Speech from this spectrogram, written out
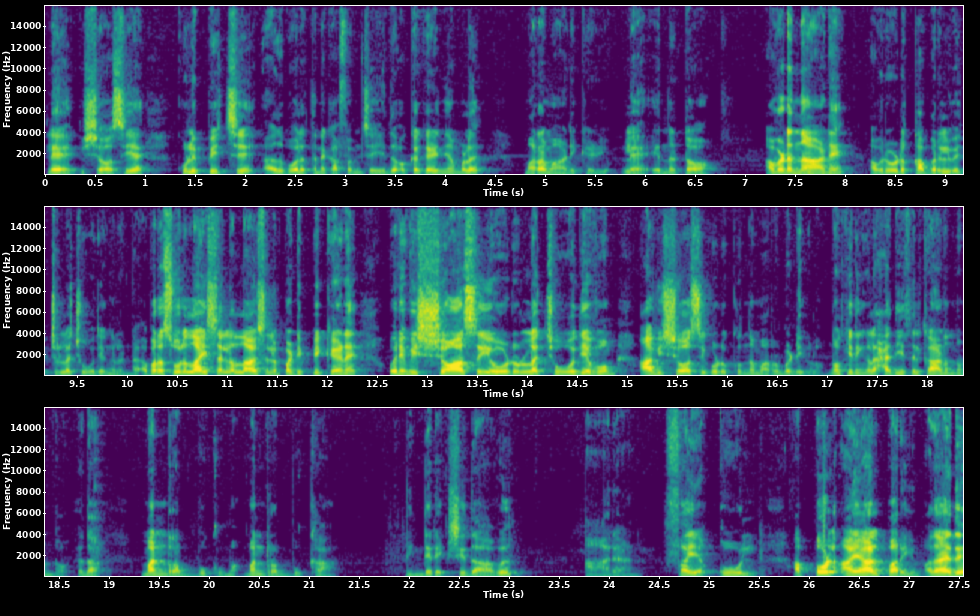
അല്ലേ വിശ്വാസിയെ കുളിപ്പിച്ച് അതുപോലെ തന്നെ കഫം ചെയ്ത് ഒക്കെ കഴിഞ്ഞ് നമ്മൾ മറമാടിക്കഴിയും അല്ലേ എന്നിട്ടോ? അവിടെ നിന്നാണ് അവരോട് ഖബറിൽ വെച്ചുള്ള ചോദ്യങ്ങളുണ്ട്. അപ്പോൾ റസൂലി സല്ലാഹു വല്ലം പഠിപ്പിക്കുകയാണ് ഒരു വിശ്വാസിയോടുള്ള ചോദ്യവും ആ വിശ്വാസി കൊടുക്കുന്ന മറുപടികളും. നോക്കി നിങ്ങൾ ഹദീസിൽ കാണുന്നുണ്ടോ? ഏതാ? മൻ റബ്ബുക്കുമ മൻ റബ്ബുക്ക നിന്റെ രക്ഷിതാവ് ആരാണ്? ഫയക്കൂൽ അപ്പോൾ അയാൾ പറയും അതായത്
